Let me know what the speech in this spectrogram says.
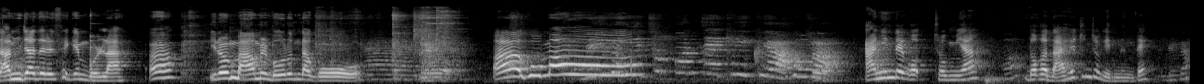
남자들의 세계는 몰라. 어? 이런 마음을 모른다고. 아, 아내 고마워. 생일 첫 번째 케이크야, 허우아. 아닌데 거, 정미야? 어? 너가 나 해준 적 있는데? 내가?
